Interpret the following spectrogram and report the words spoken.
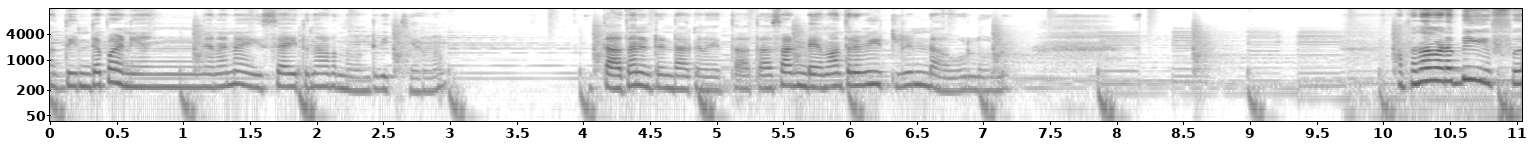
അതിന്റെ പണി അങ്ങനെ നൈസായിട്ട് നടന്നുകൊണ്ടിരിക്കുകയാണ്. താത്ത എന്നിട്ട് ഉണ്ടാക്കണേ താത്ത സൺഡേ മാത്രമേ വീട്ടിലുണ്ടാവുള്ളൂ അപ്പോൾ നമ്മുടെ ബീഫ്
